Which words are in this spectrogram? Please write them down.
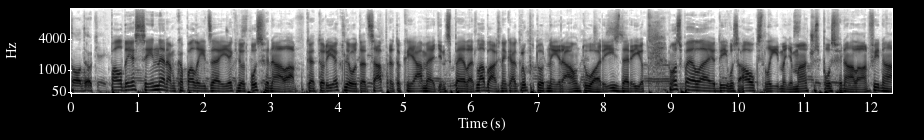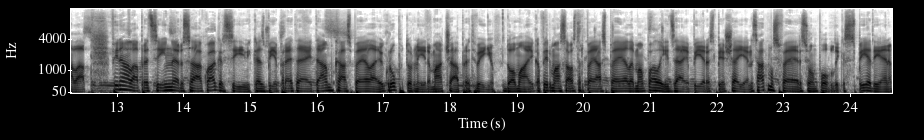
Thought, okay. Paldies Sinneram, ka palīdzēja iekļūt pusfinālā. Kad tur iekļūt, tad sapratu, ka jāmēģina spēlēt labāk nekā grupu turnīrā, un to arī izdarīju. Nospēlēju divus augsta līmeņa mačus pusfinālā un finālā. Finālā pret Sinneru sāku agresīvi, kas bija pretēji tam, kā spēlēju grupu turnīra mačā pret viņu. Domāju, ka pirmā savstarpējā spēle man palīdzēja pierast pie šejienes atmosfēras un publikas spiediena.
